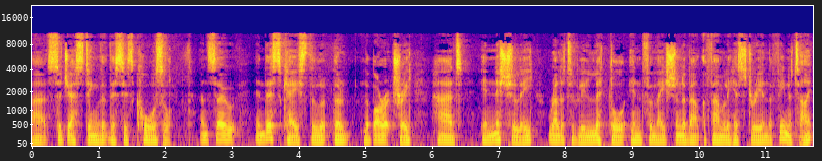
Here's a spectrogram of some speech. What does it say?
uh, suggesting that this is causal. And so in this case, the, the laboratory had initially relatively little information about the family history and the phenotype.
